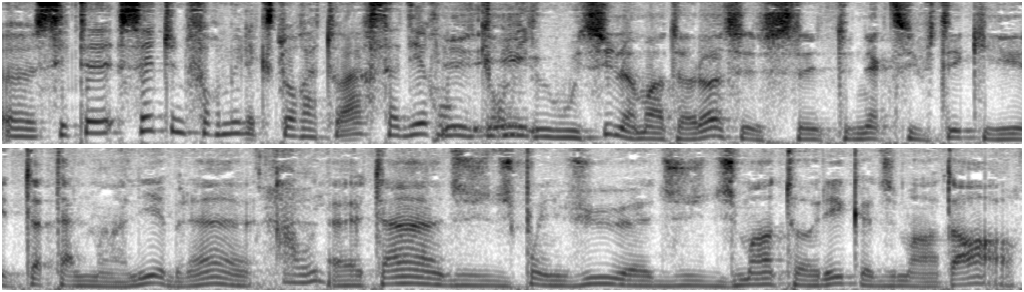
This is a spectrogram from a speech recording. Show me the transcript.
Euh, C'était c'est une formule exploratoire, c'est-à-dire on, Et, on et aussi, le mentorat, c'est- c'est une activité qui est totalement libre, hein? Ah oui. Euh, tant du, du point de vue euh, du, du mentoré que du mentor.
